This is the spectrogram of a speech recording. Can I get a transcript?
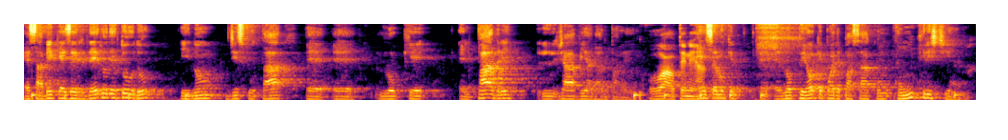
É saber que é herdeiro de tudo e não desfrutar é, é, lo que o Padre já havia dado para ele. Uau, tem Isso razão. é o que é, é o pior que pode passar com, com um cristiano.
